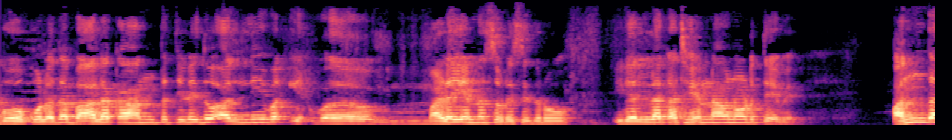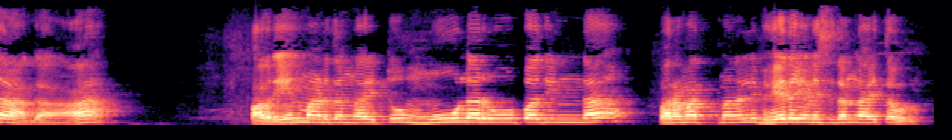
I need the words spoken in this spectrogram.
ಗೋಕುಲದ ಬಾಲಕ ಅಂತ ತಿಳಿದು ಅಲ್ಲಿ ಮಳೆಯನ್ನು ಸುರಿಸಿದ್ರು. ಇದೆಲ್ಲ ಕಥೆಯನ್ನು ನಾವು ನೋಡ್ತೇವೆ. ಅಂದಾಗ ಅವರೇನ್ ಮಾಡಿದಂಗಾಯ್ತು? ಮೂಲ ರೂಪದಿಂದ ಪರಮಾತ್ಮನಲ್ಲಿ ಭೇದ ಎಣಿಸಿದಂಗಾಯ್ತು ಅವರು.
